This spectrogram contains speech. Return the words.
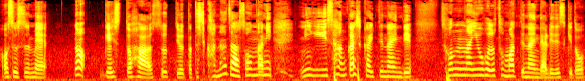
おすすめのゲストハウスって言うと、私、金沢そんなに右3回しか行ってないんで、そんな言うほど泊まってないんであれですけど、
